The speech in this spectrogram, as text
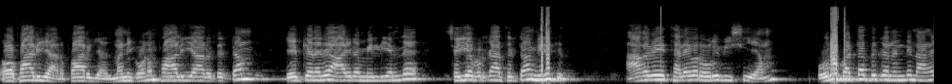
ஓ, பாலியாறு பாரியாறு மன்னிக்கோணும் பாலியாறு திட்டம் ஏற்கனவே ஆயிரம் மில்லியன்ல செய்யப்பட்ட திட்டம் இருக்குது. ஆகவே தலைவர் ஒரு விஷயம் ஒரு வட்டத்துக்கு நின்று நாங்க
